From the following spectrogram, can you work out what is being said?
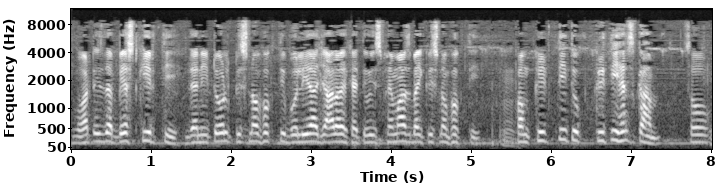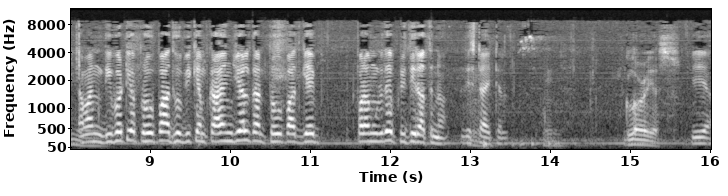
what is the best kirti? Then he told Krishna Bhakti Bolia Jara Khati, who is famous by Krishna Bhakti. From kirti to kriti has come. So among devotee of Prabhupada who became crown jewel, then Prabhupada gave Param Gurudev Kriti Ratna, this title. Glorious. Yeah.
